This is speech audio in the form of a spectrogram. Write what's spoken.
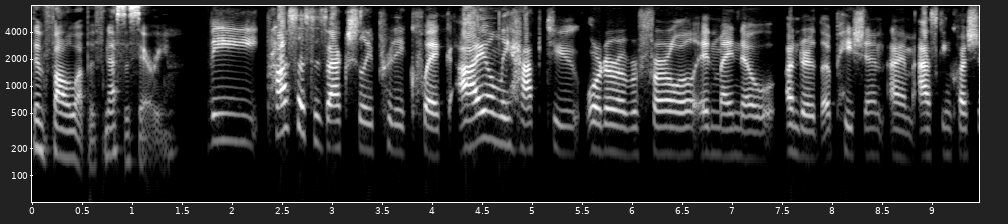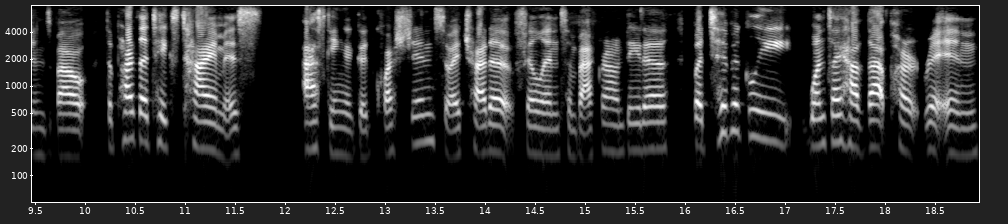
then follow up if necessary. The process is actually pretty quick. I only have to order a referral in my note under the patient I'm asking questions about. The part that takes time is asking a good question. So I try to fill in some background data. But typically, once I have that part written,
